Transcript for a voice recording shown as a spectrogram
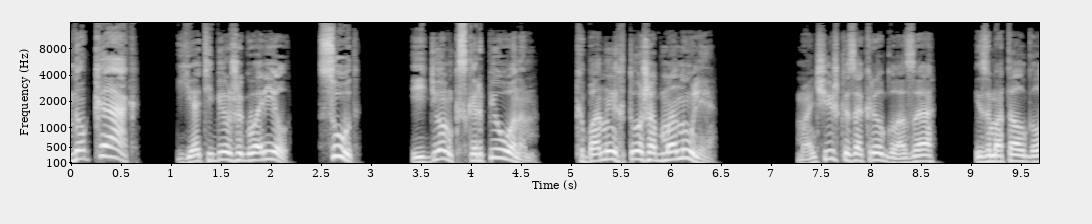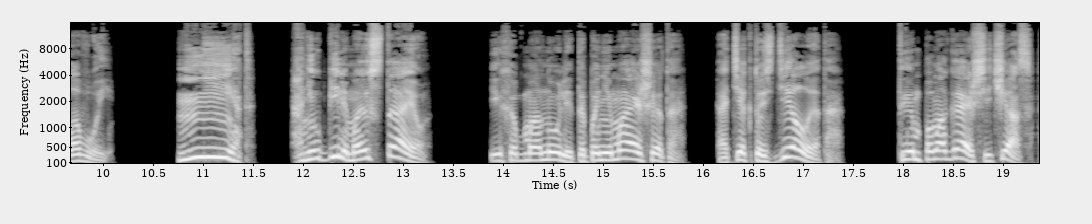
«Но как?» «Я тебе уже говорил. Суд! Идем к скорпионам. Кабаны их тоже обманули». Мальчишка закрыл глаза и замотал головой. «Нет! Они убили мою стаю!» «Их обманули, ты понимаешь это? А те, кто сделал это, ты им помогаешь сейчас!»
